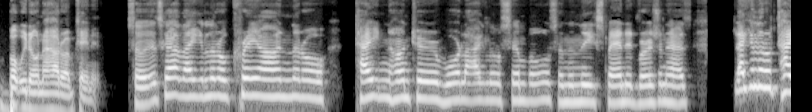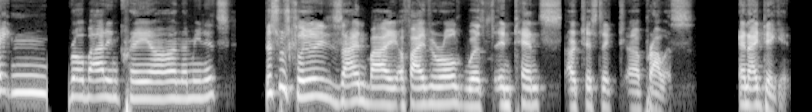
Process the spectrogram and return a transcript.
but we don't know how to obtain it. So it's got like a little crayon, little Titan Hunter, Warlock little symbols, and then the expanded version has like a little Titan robot in crayon. I mean, it's this was clearly designed by a five year old with intense artistic uh, prowess, and I dig it.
